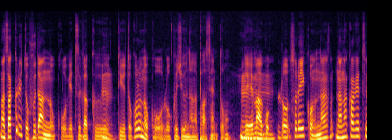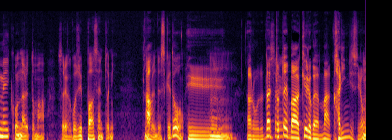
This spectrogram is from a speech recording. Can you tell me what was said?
まあ、ざっくりと普段のこう月額っていうところのこう67%、うん。で、まあ、ごろそれ以降のな7ヶ月目以降になると、まあ、それが50%になるんですけど、へえ、うん。なるほど。だ例えば、給料がまあ仮にですよ、うん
